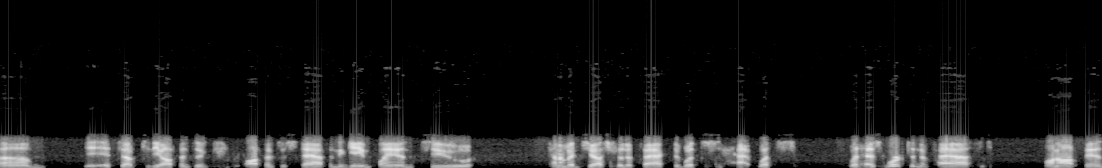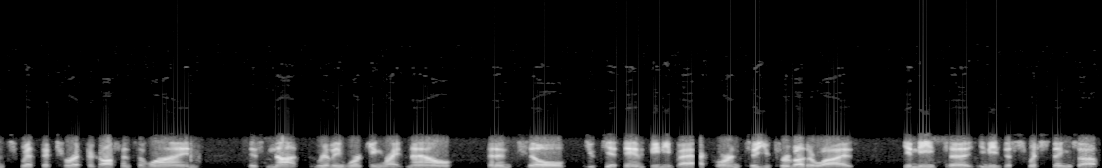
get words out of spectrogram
um, it's up to the offensive offensive staff and the game plan to kind of adjust for the fact that what's ha- what's what has worked in the past on offense with the terrific offensive line is not really working right now. And until you get Dan Feeney back, or until you prove otherwise, you need to you need to switch things up.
